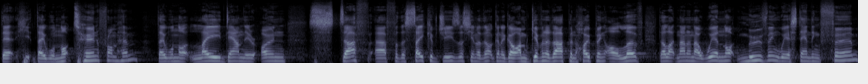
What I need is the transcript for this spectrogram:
that he, they will not turn from him, they will not lay down their own stuff uh, for the sake of Jesus. You know, they're not going to go, I'm giving it up and hoping I'll live. They're like, no, no, no, we're not moving. We're standing firm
